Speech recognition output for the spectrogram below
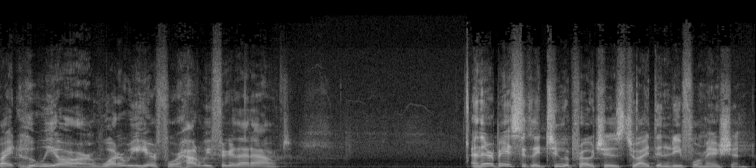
right? Who we are, what are we here for? How do we figure that out? And there are basically two approaches to identity formation.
